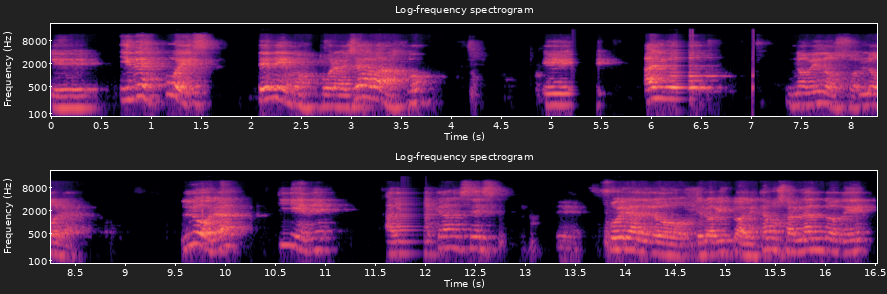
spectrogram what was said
Eh, y después tenemos por allá abajo eh, algo novedoso, LoRa. LoRa tiene alcances fuera de lo, de lo habitual. Estamos hablando de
